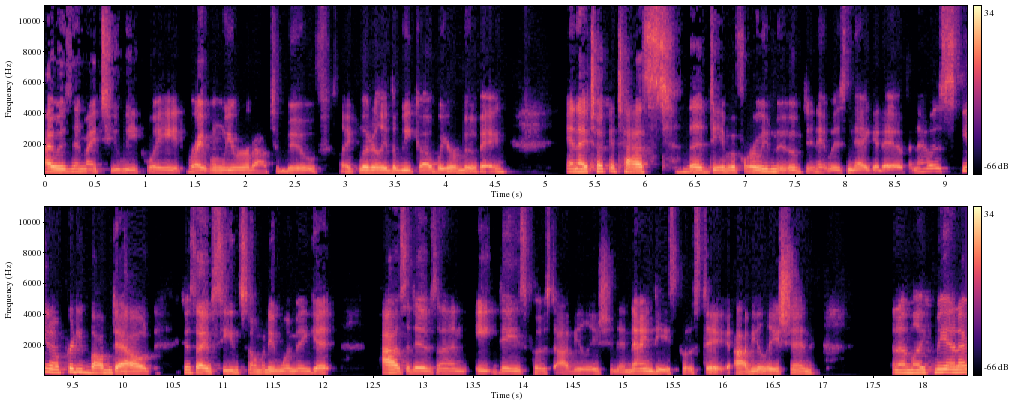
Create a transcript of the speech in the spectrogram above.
I was in my two week wait right when we were about to move, like literally the week of we were moving. And I took a test the day before we moved and it was negative. And I was, you know, pretty bummed out because I've seen so many women get positives on eight days post ovulation and nine days post ovulation. And I'm like, man, I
